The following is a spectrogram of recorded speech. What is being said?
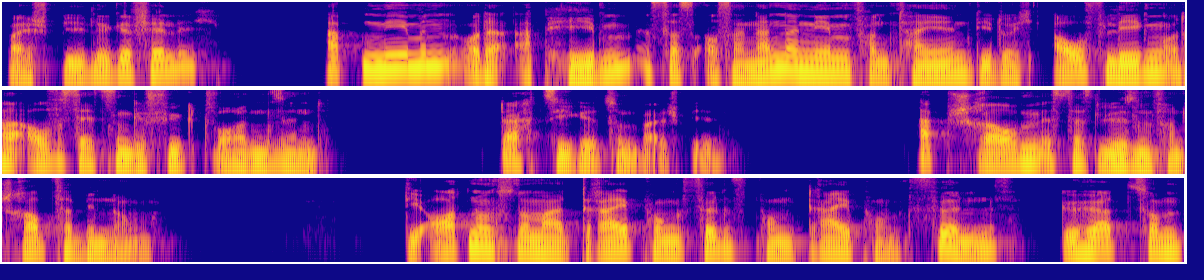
Beispiele gefällig? Abnehmen oder abheben ist das Auseinandernehmen von Teilen, die durch Auflegen oder Aufsetzen gefügt worden sind. Dachziegel zum Beispiel. Abschrauben ist das Lösen von Schraubverbindungen. Die Ordnungsnummer 3.5.3.5 gehört zum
